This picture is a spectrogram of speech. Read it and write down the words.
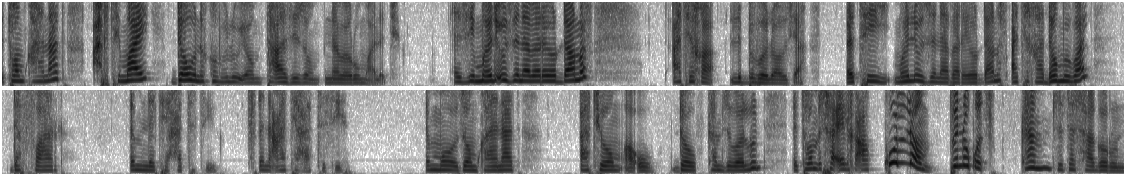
እቶም ካህናት ኣብቲ ማይ ደው ንክብሉ እዮም ተኣዚዞም እነበሩ ማለት እዩ እዚ መሊኡ ዝነበረ ዮርዳኖስ ኣቲኻ ልቢ በሉ ኣብዚኣ እቲ መሊኡ ዝነበረ ዮርዳኖስ ኣቲኻ ዶ ምባል ደፋር እምነት ይሓትት እዩ ፅንዓት ይሓትት እዩ እሞ እዞም ካይናት ኣትዮም ኣኡ ደው ከም ዝበሉን እቶም እስራኤል ከዓ ኩሎም ብንቁፅ ከም ዝተሳገሩን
